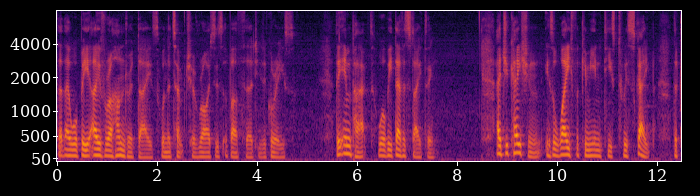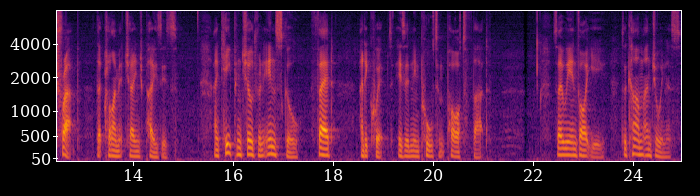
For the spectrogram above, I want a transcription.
that there will be over 100 days when the temperature rises above 30 degrees. The impact will be devastating. Education is a way for communities to escape the trap that climate change poses and keeping children in school, fed and equipped is an important part of that. So we invite you to come and join us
